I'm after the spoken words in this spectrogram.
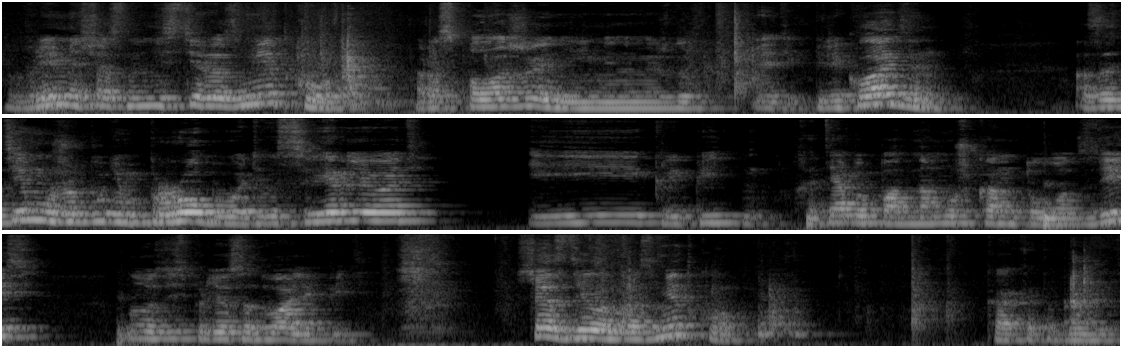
Время сейчас нанести разметку расположения именно между этих перекладин. А затем уже будем пробовать высверливать и крепить хотя бы по одному шканту. Вот здесь, ну вот здесь придется два лепить. Сейчас сделаем разметку, как это будет.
